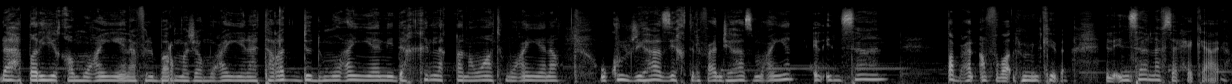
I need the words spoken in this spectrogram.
له طريقة معينة في البرمجة معينة تردد معين يدخل لك قنوات معينة وكل جهاز يختلف عن جهاز معين. الإنسان طبعا أفضل من كذا. الإنسان نفس الحكاية.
